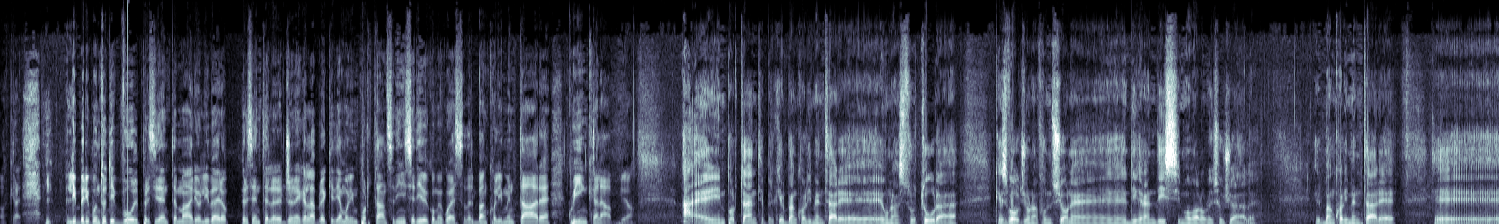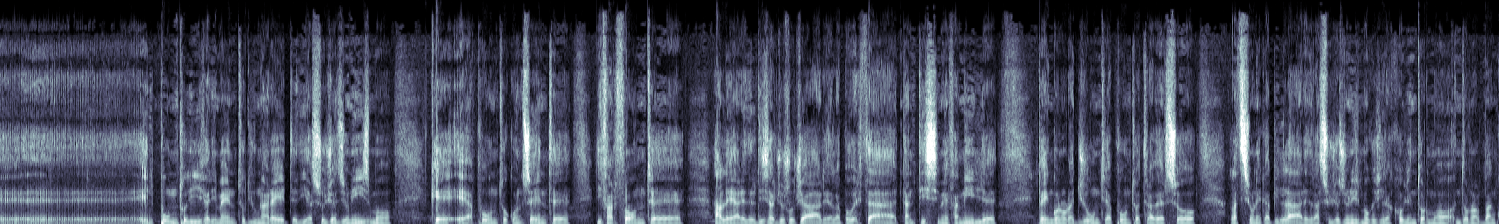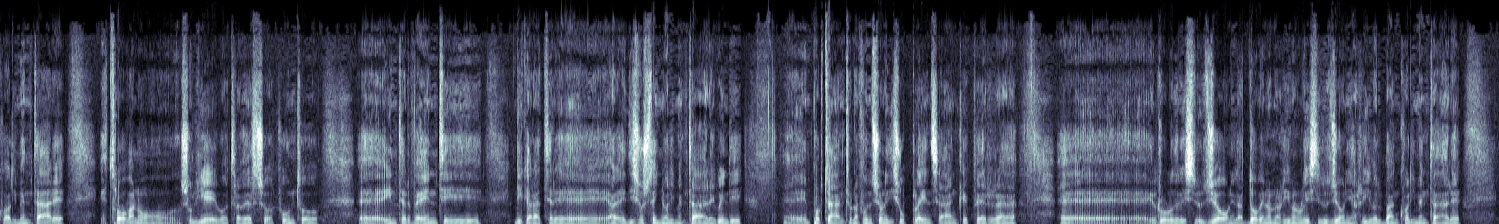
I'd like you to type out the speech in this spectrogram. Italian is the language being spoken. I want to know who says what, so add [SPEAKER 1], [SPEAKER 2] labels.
[SPEAKER 1] Ok. Liberi.tv, il Presidente Mario Olivero, Presidente della Regione Calabria, chiediamo l'importanza di iniziative come questa del Banco Alimentare qui in Calabria.
[SPEAKER 2] Ah, è importante perché il Banco Alimentare è una struttura che svolge una funzione di grandissimo valore sociale. Il Banco Alimentare è il punto di riferimento di una rete di associazionismo che è, appunto, consente di far fronte alle aree del disagio sociale, alla povertà, tantissime famiglie vengono raggiunte appunto, attraverso l'azione capillare dell'associazionismo che si raccoglie intorno, intorno, al banco alimentare e trovano sollievo attraverso appunto, eh, interventi di carattere eh, di sostegno alimentare. Quindi è importante, una funzione di supplenza anche per eh, il ruolo delle istituzioni, laddove non arrivano le istituzioni arriva il banco alimentare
